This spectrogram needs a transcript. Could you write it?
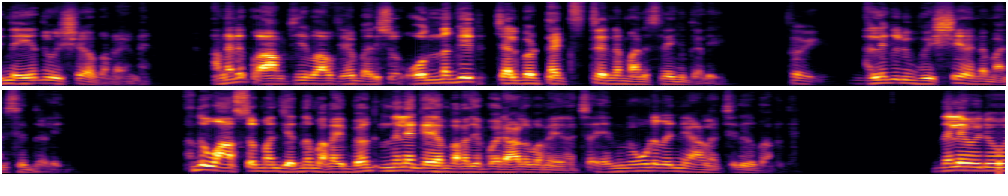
ഇന്ന് ഏത് വിഷയമാണ് പറയണ്ടേ? അങ്ങനെ പ്രാർത്ഥിച്ച് പ്രാർത്ഥിച്ച് പരിശു ഒന്നെങ്കിൽ ചിലപ്പോൾ ടെക്സ്റ്റ് എന്റെ മനസ്സിലേക്ക് തെളിയും. അല്ലെങ്കിൽ ഒരു വിഷയം എന്റെ മനസ്സിൽ തെളിയും. അത് വാസ്തവം ചെന്ന് പറയുമ്പോൾ ഇന്നലെയൊക്കെ ഞാൻ പറഞ്ഞപ്പോൾ ഒരാൾ പറയുന്നത് അച്ഛൻ എന്നോട് തന്നെയാണ് അച്ഛൻ ഇത് പറഞ്ഞത്. ഇന്നലെ ഒരു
